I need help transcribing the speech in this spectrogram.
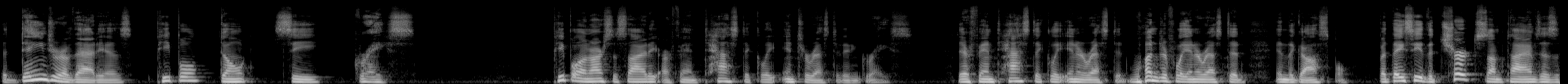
The danger of that is people don't see grace. People in our society are fantastically interested in grace. They're fantastically interested, wonderfully interested in the gospel. But they see the church sometimes as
